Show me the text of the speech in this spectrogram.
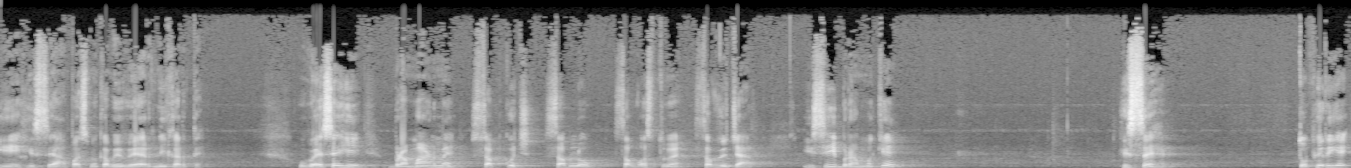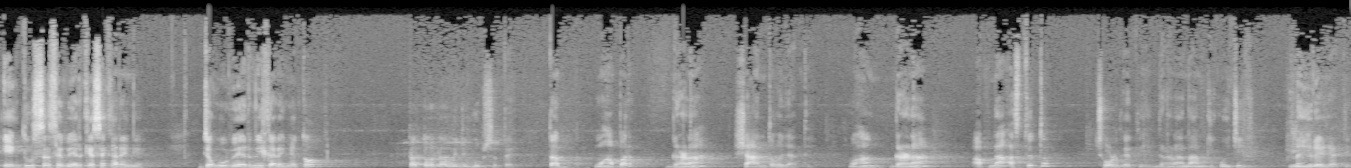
ये हिस्से आपस में कभी वैर नहीं करते। वैसे ही ब्रह्मांड में सब कुछ, सब लोग, सब वस्तुएँ, सब विचार इसी ब्रह्म के हिस्से हैं। तो फिर ये एक दूसरे से वेर कैसे करेंगे? जब वो वेर नहीं करेंगे तो तत्व न विजुगुप्सते तब वहाँ पर घृणा शांत हो जाती। वहाँ घृणा अपना अस्तित्व छोड़ देती है। घृणा नाम की कोई चीज़ नहीं रह जाती।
